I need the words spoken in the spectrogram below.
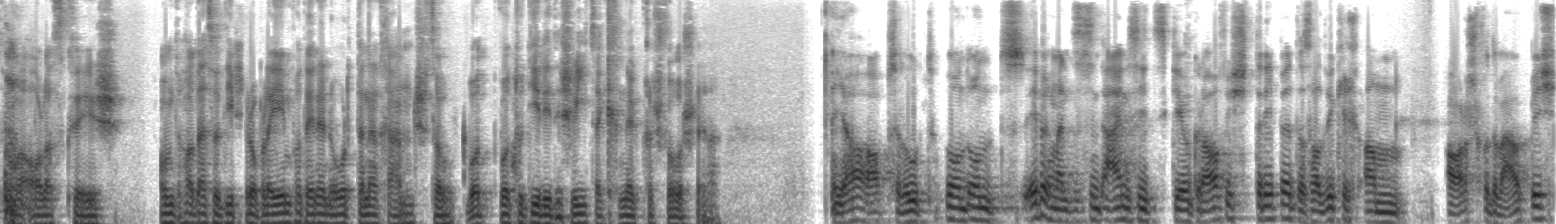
so mal alles siehst und halt auch so die Probleme von diesen Orten erkennst, so, wo, wo du dir in der Schweiz eigentlich nicht kannst vorstellen ja, absolut. Und, und eben, ich meine, das sind einerseits geografisch getrieben, dass halt wirklich am Arsch von der Welt bist.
